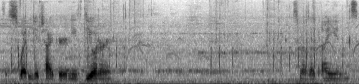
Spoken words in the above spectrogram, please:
It's a sweaty hitchhiker, needs deodorant. smells like onions.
